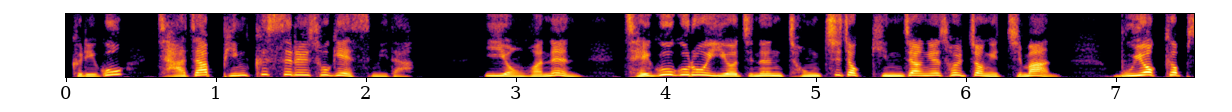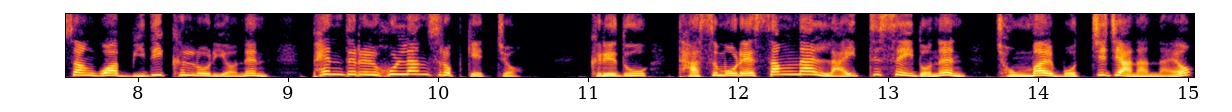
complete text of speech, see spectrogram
그리고 자자 빙크스를 소개했습니다. 이 영화는 제국으로 이어지는 정치적 긴장을 설정했지만 무역 협상과 미디클로리언은 팬들을 혼란스럽게 했죠. 그래도 다스몰의 쌍날 라이트세이더는 정말 멋지지 않았나요?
